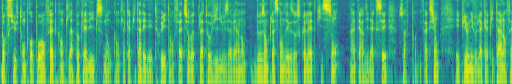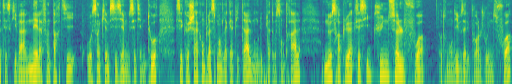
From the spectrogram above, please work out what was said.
Pour suivre ton propos, en fait, quand l'apocalypse, donc quand la capitale est détruite, en fait, sur votre plateau ville, vous avez deux emplacements d'exosquelettes qui sont interdits d'accès, sauf pour une faction. Et puis au niveau de la capitale, en fait, c'est ce qui va amener la fin de partie au 5e, 6e ou 7e tour, c'est que chaque emplacement de la capitale, donc du plateau central, ne sera plus accessible qu'une seule fois. Autrement dit, vous allez pouvoir le jouer une fois,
